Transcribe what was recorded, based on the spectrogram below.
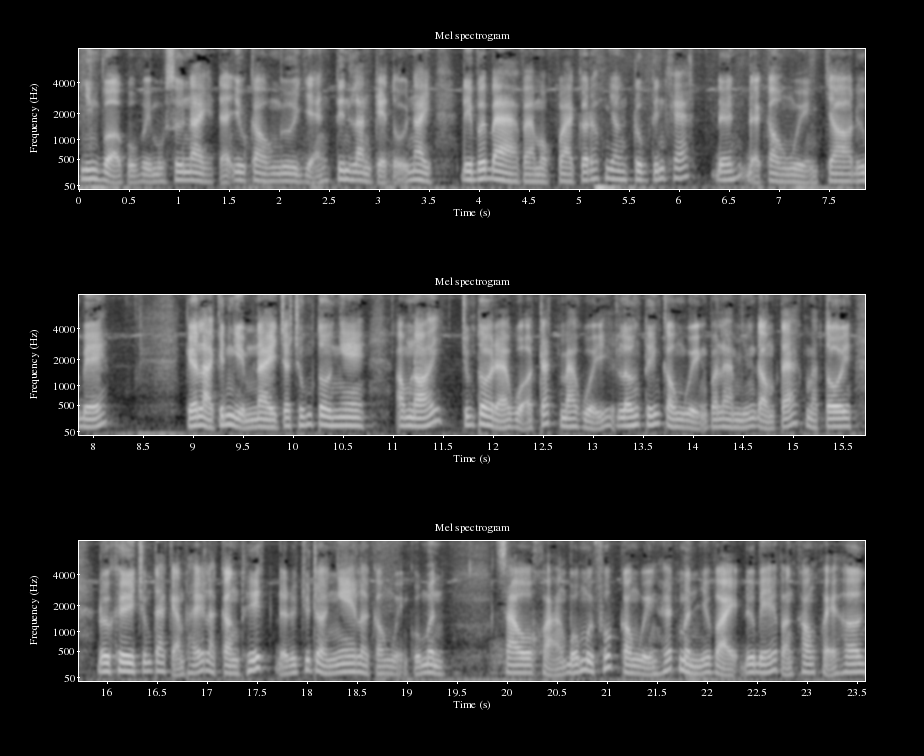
nhưng vợ của vị mục sư này đã yêu cầu người giảng tin lành trẻ tuổi này đi với bà và một vài cơ đốc nhân trung tín khác đến để cầu nguyện cho đứa bé. Kể lại kinh nghiệm này cho chúng tôi nghe, ông nói, chúng tôi đã quở trách ma quỷ, lớn tiếng cầu nguyện và làm những động tác mà tôi, đôi khi chúng ta cảm thấy là cần thiết để Đức Chúa Trời nghe lời cầu nguyện của mình. Sau khoảng 40 phút cầu nguyện hết mình như vậy, đứa bé vẫn không khỏe hơn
